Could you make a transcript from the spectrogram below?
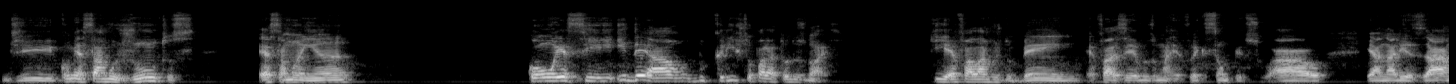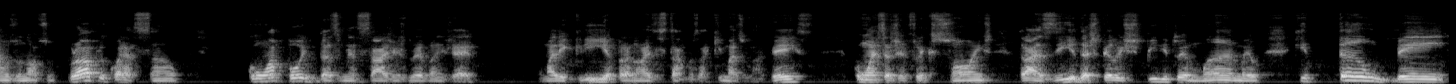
de começarmos juntos essa manhã com esse ideal do Cristo para todos nós, que é falarmos do bem, é fazermos uma reflexão pessoal, é analisarmos o nosso próprio coração com o apoio das mensagens do Evangelho. Uma alegria para nós estarmos aqui mais uma vez com essas reflexões trazidas pelo Espírito Emmanuel, que tão bem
